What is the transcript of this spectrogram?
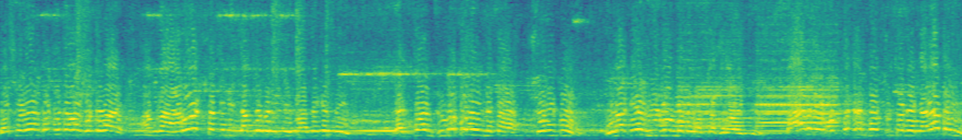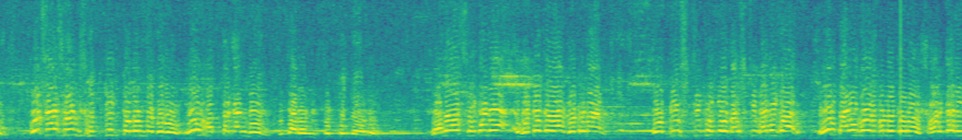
দশরের ঘটে যাওয়ার ঘটনায় আমরা আরও একটা জিনিস জানতে পেরেছি বা দেখেছি। একজন যুবদলের নেতা শরীফুল ওনাকে নির্মমভাবে হত্যা করা হয়েছে। দায়ী প্রশাসন সঠিক তদন্ত করে এই হত্যাকাণ্ডের বিচারের নিশ্চিত হবে যেন সেখানে ঘটে যাওয়া ঘটনার যে বৃষ্টি থেকে বাইশটি বাড়িঘর এই বাড়িঘরগুলো যেন সরকারি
